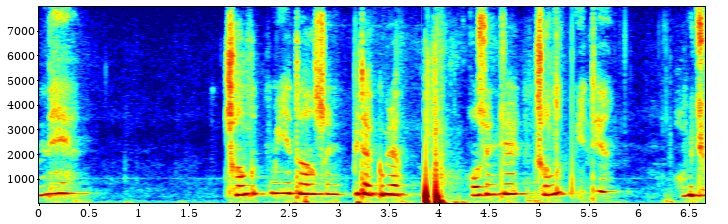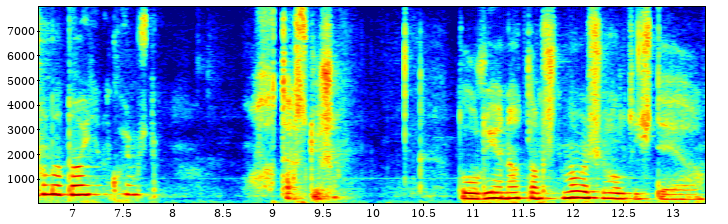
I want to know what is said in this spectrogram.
Ne? Çalık mıydı az önce? Bir dakika bir dakika. Az önce çalık mıydı? Abi çalığı daha yeni koymuştum. Ah ters köşe. Doğru yerine atlamıştım ama şey oldu işte ya.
